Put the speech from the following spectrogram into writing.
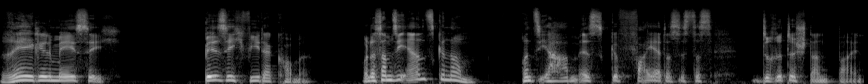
regelmäßig, bis ich wiederkomme. Und das haben sie ernst genommen und sie haben es gefeiert. Das ist das dritte Standbein.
